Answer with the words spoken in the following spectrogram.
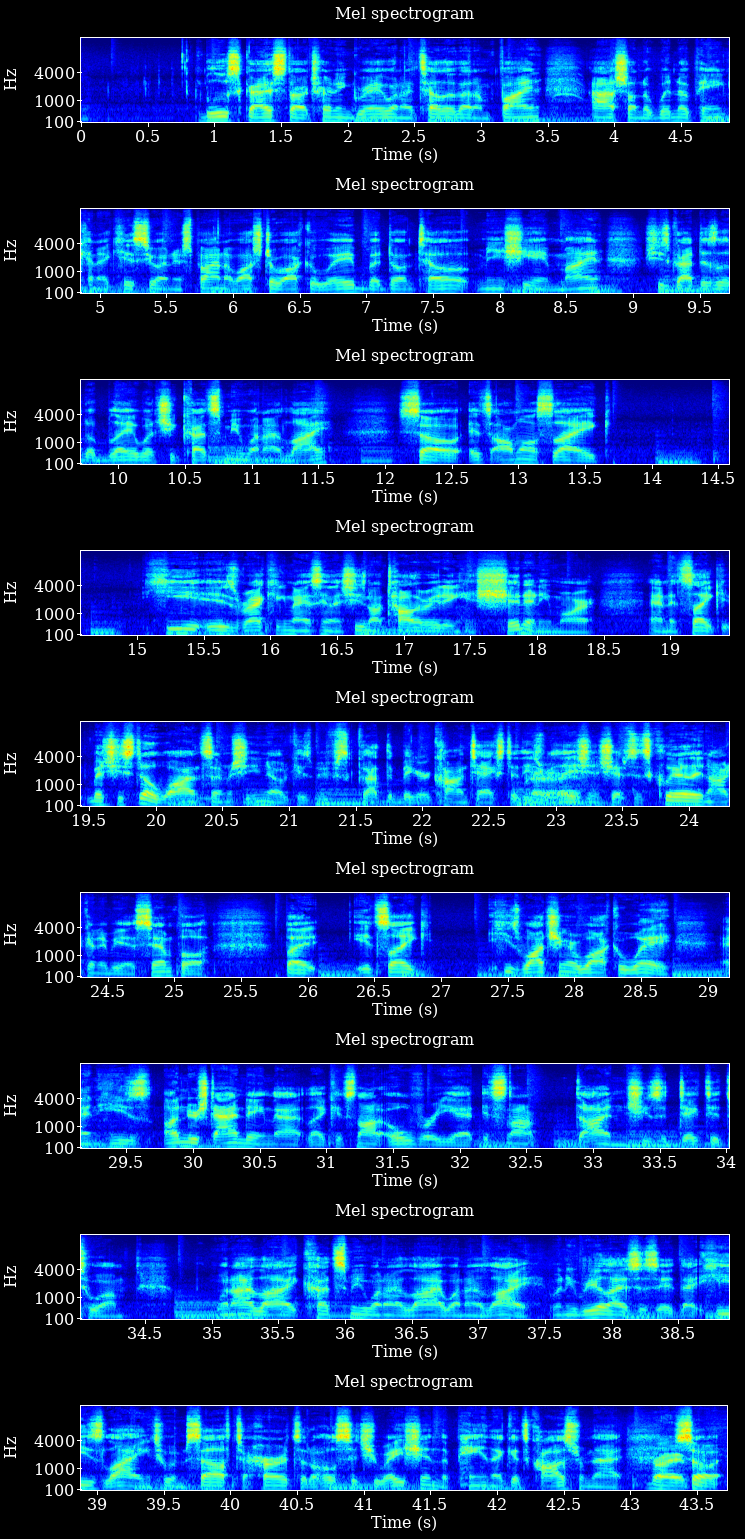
Blue skies start turning gray when I tell her that I'm fine. Ash on the window pane, can I kiss you on your spine? I watched her walk away, but don't tell me she ain't mine. She's got this little blade when she cuts me when I lie. So it's almost like he is recognizing that she's not tolerating his shit anymore. And it's like, but she still wants him, she, you know, because we've got the bigger context of these right. relationships. It's clearly not going to be as simple. But it's like he's watching her walk away and he's understanding that like it's not over yet it's not done she's addicted to him when i lie cuts me when i lie when i lie when he realizes it that he's lying to himself to her to the whole situation the pain that gets caused from that Right. so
